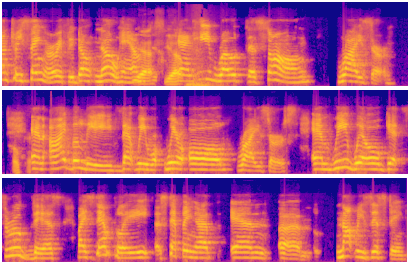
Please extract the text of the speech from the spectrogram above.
country singer, if you don't know him. Yes, yeah. And he wrote the song Riser. Okay. And I believe that we were, we're all risers, and we will get through this by simply stepping up and um, not resisting.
